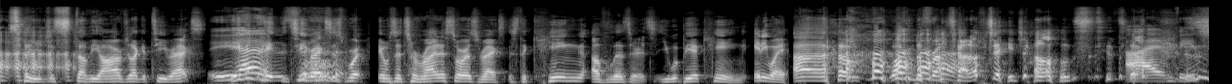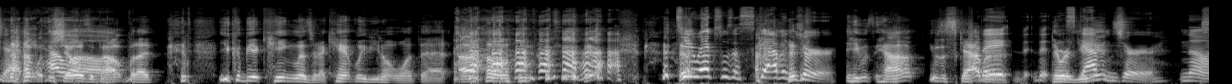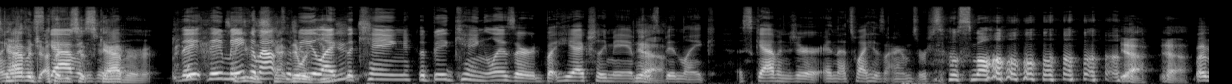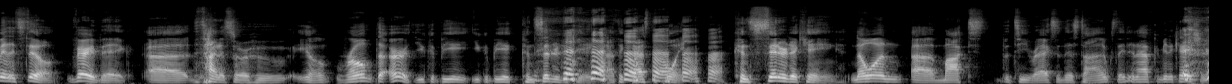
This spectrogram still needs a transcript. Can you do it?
so you just stubby arms, you're like a T Rex. Yes. the T Rex is where it was a Tyrannosaurus Rex. It's the king of lizards. You would be a king. Anyway, um, welcome to Town. I'm Jay Jones. I'm V. This is Chatty. not what the show is about, but I, you could be a king lizard. I can't believe you don't want that. Um, T Rex was a scavenger. he was, huh? He was a scavenger. they, th- th- There were the unions? No, scavenger. I thought you said scabber. They they make he him out sca- to be like the king, the big king lizard, but he actually may have Yeah. just been like a scavenger, and that's why his arms were so small. yeah, yeah. But I mean, it's still very big. Uh, the dinosaur who you know roamed the earth. You could be, you could be considered a king. I think that's the point. Considered a king. No one uh, mocked the T Rex at this time because they didn't have communication.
